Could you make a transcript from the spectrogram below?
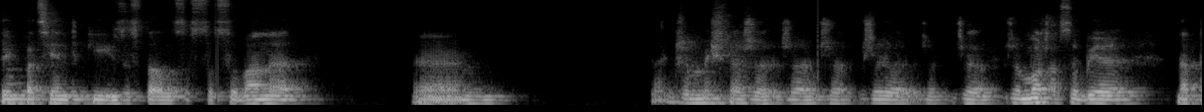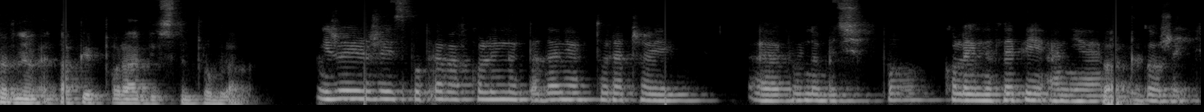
tej pacjentki zostało zastosowane. Także myślę, że, że, że, że, że, że, że można sobie na pewnym etapie poradzić z tym problemem. Jeżeli, jeżeli jest poprawa w kolejnych badaniach, to raczej e, powinno być po kolejnych lepiej, a nie Tak. gorzej.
